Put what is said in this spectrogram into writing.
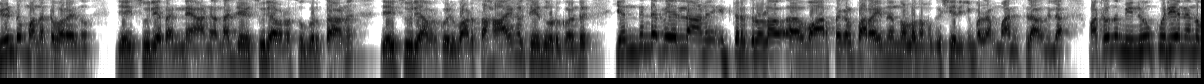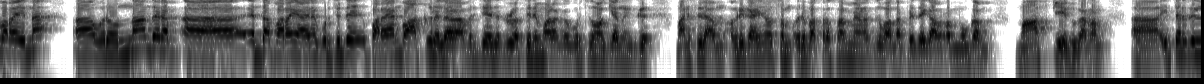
വീണ്ടും വന്നിട്ട് പറയുന്നു ജയസൂര്യ തന്നെയാണ്. എന്നാൽ ജയസൂര്യ അവരുടെ സുഹൃത്താണ്. ജയസൂര്യ അവർക്ക് ഒരുപാട് സഹായങ്ങൾ ചെയ്തു കൊടുക്കുന്നുണ്ട്. എന്തിന്റെ പേരിലാണ് ഇത്തരത്തിലുള്ള വാർത്തകൾ പറയുന്നത് എന്നുള്ളത് നമുക്ക് ശരിക്കും പറഞ്ഞാൽ മനസ്സിലാകുന്നില്ല. മറ്റൊന്ന് മിനു കുര്യൻ എന്ന് പറയുന്ന ഒരു ഒന്നാം തരം എന്താ പറയാ അതിനെ കുറിച്ചിട്ട് പറയാൻ വാക്കുകളില്ല. അവർ ചെയ്തിട്ടുള്ള സിനിമകളൊക്കെ കുറിച്ച് നോക്കിയാൽ നിങ്ങൾക്ക് മനസ്സിലാവും. അവർ കഴിഞ്ഞ ദിവസം ഒരു പത്രസമ്മേളനത്തിൽ വന്നപ്പോഴത്തേക്ക് അവരുടെ മുഖം മാസ്ക് ചെയ്തു. കാരണം ഇത്തരത്തിൽ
